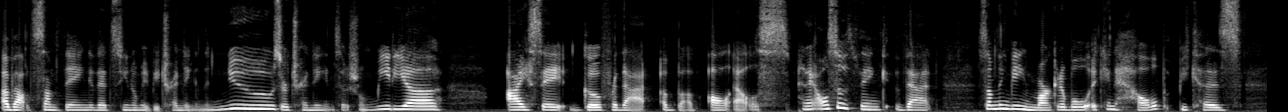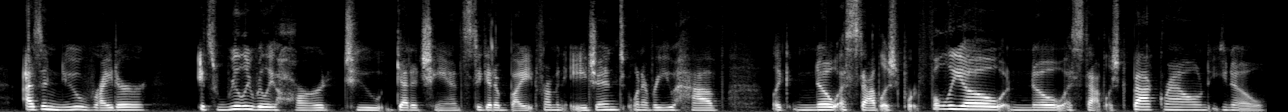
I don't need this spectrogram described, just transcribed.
about something that's, you know, maybe trending in the news or trending in social media, I say go for that above all else. And I also think that something being marketable, it can help because as a new writer, it's really, really hard to get a chance to get a bite from an agent whenever you have like no established portfolio, no established background, you know,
